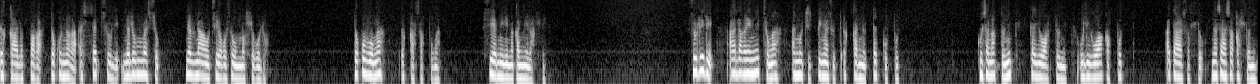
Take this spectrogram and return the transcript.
эққаалерпара тоқунера аллатсули налуммассук налунаарутиерусууммерлугулу тоқувунга эққарсарпунга сианигинеқангиларли сулили аалариангитсунга ангутит пингасут эққаннут таккуппут. Кусанартуник каюартуник улигуақарпут атаасерлу насаасақарлуни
